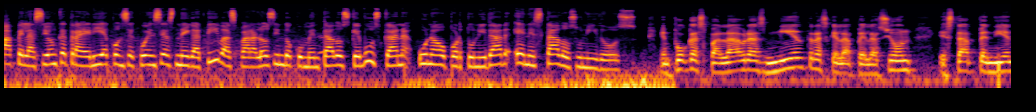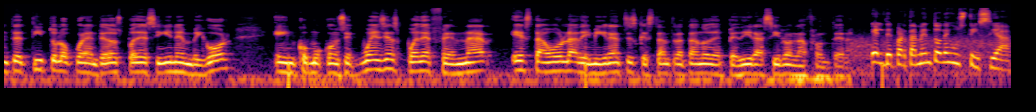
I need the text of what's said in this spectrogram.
apelación que traería consecuencias negativas para los indocumentados que buscan una oportunidad en Estados Unidos. En pocas palabras, mientras que la apelación está pendiente, título 42 puede seguir en vigor en como consecuencias puede frenar esta ola de inmigrantes que están tratando de pedir asilo en la frontera. El Departamento de Justicia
